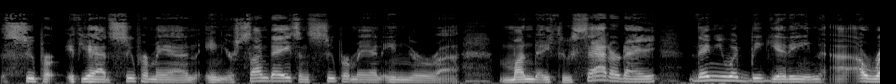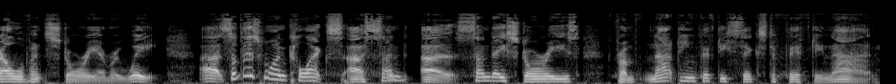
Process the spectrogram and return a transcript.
super, if you had Superman in your Sundays and Superman in your uh, Monday through Saturday, then you would be getting a relevant story every week. Uh, so this one collects uh, sun, uh, Sunday stories from 1956 to 59.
